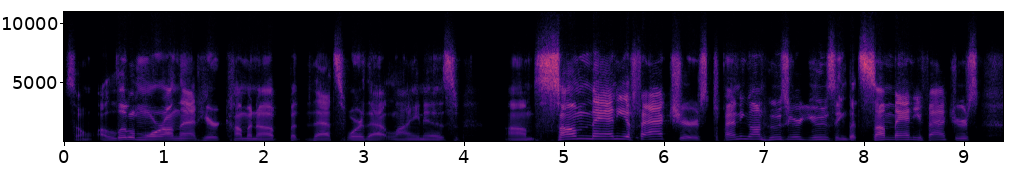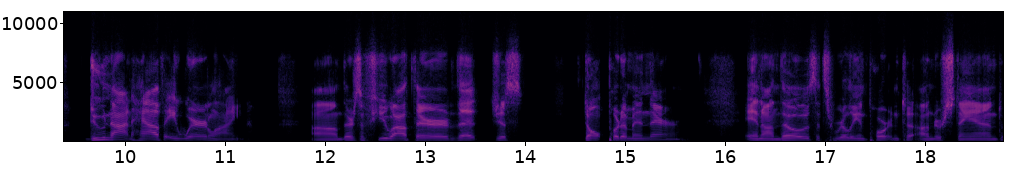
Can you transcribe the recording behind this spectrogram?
So a little more on that here coming up, but that's where that line is um, some manufacturers, depending on who's you're using, but some manufacturers do not have a wear line. Um, there's a few out there that just don't put them in there. And on those, it's really important to understand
